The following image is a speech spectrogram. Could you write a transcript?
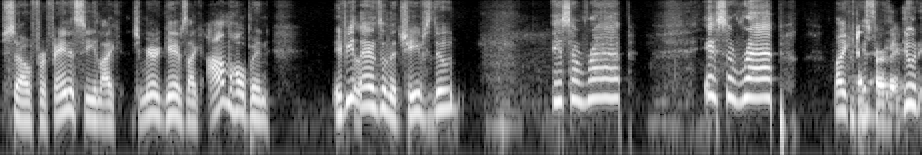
So for fantasy, like Jahmyr Gibbs, like I'm hoping if he lands on the Chiefs, dude, it's a wrap. It's a wrap. Like, That's perfect. dude,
